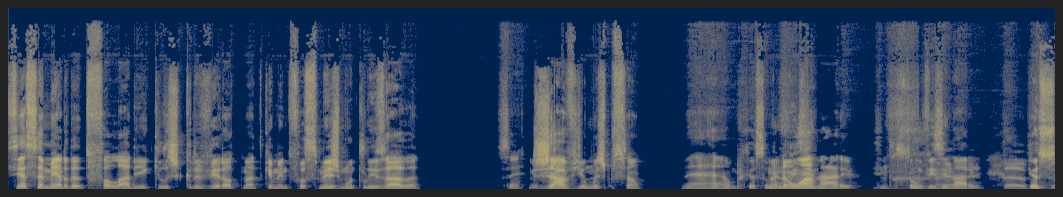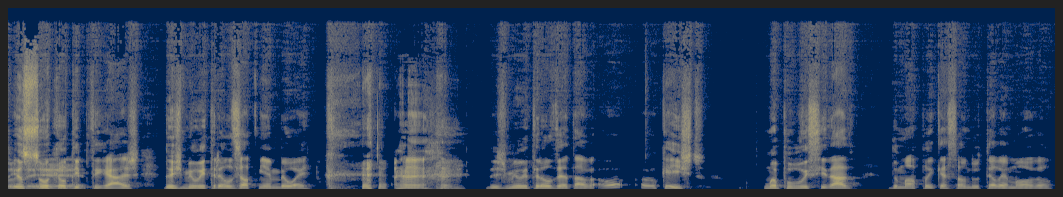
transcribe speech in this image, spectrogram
Se essa merda de falar e aquilo escrever automaticamente fosse mesmo utilizada, Sim. já havia uma expressão. Não, porque eu sou Mas um visionário. Sou um visionário. Eu, sou- eu sou aquele tipo de gajo. 2013 já tinha MBA. 2013 já estava. Oh, o que é isto? Uma publicidade de uma aplicação do telemóvel.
